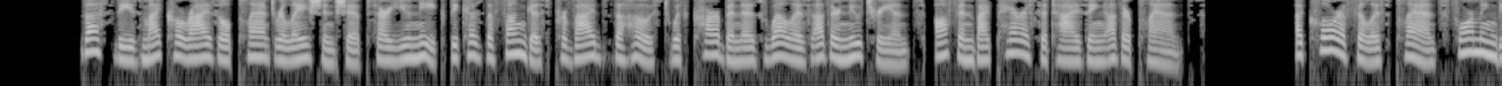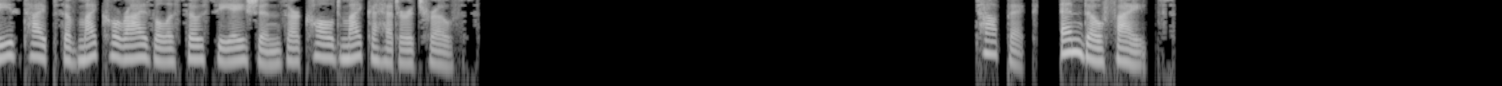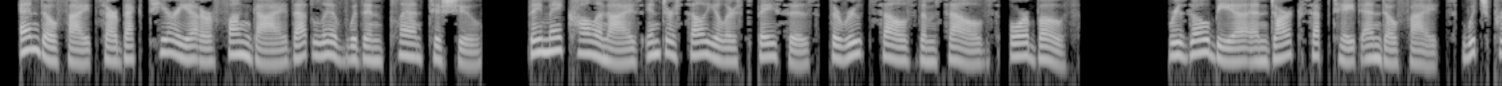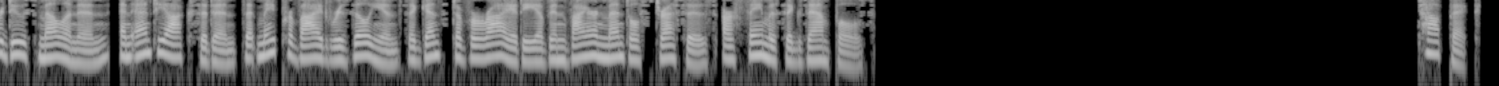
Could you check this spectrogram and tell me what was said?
Thus these mycorrhizal plant relationships are unique because the fungus provides the host with carbon as well as other nutrients, often by parasitizing other plants. Achlorophyllous plants forming these types of mycorrhizal associations are called mycoheterotrophs. Endophytes Endophytes are bacteria or fungi that live within plant tissue. They may colonize intercellular spaces, the root cells themselves, or both. Rhizobia and dark septate endophytes which produce melanin, an antioxidant that may provide resilience against a variety of environmental stresses are famous examples.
